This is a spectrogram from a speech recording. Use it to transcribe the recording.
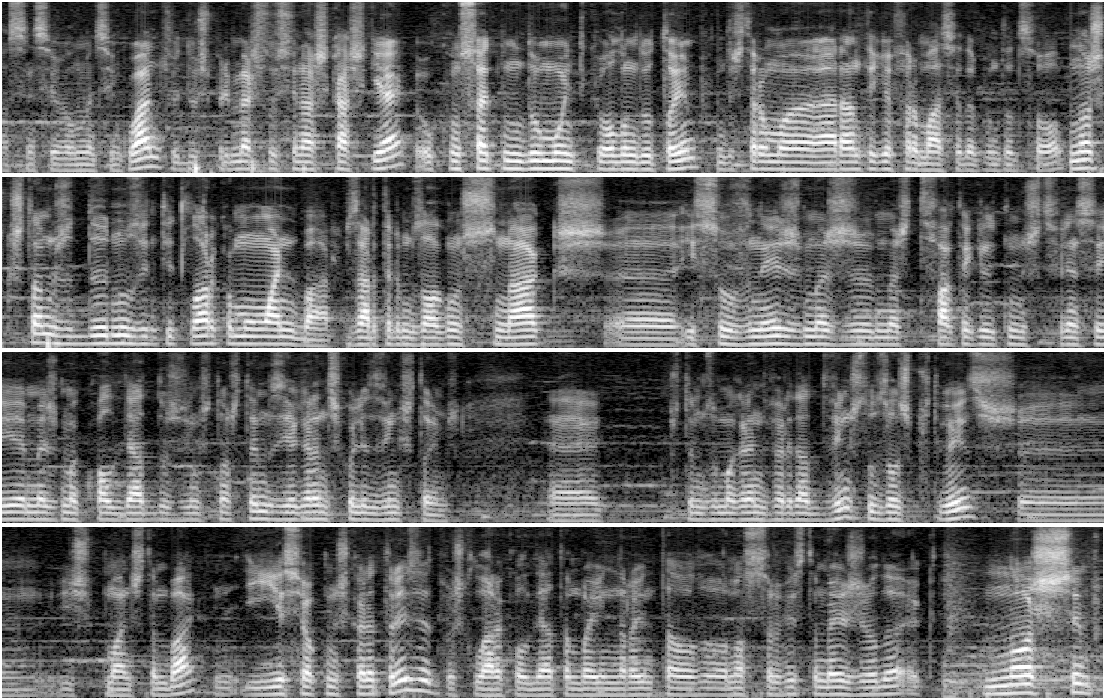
há sensivelmente 5 anos, fui dos primeiros funcionários que cá cheguei. O conceito mudou muito ao longo do tempo, isto era uma era antiga farmácia da Ponta do Sol. Nós gostamos de nos intitular como um wine bar, apesar de termos alguns snacks uh, e souvenirs, mas, mas de facto aquilo que nos diferencia é mesmo a qualidade dos vinhos que nós temos e a grande escolha de vinhos que temos. Uh, temos uma grande variedade de vinhos, todos eles portugueses uh, e espumantes também, e isso é o que nos caracteriza. Depois, claro, a qualidade também inerente ao, ao nosso serviço também ajuda. Nós, sempre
